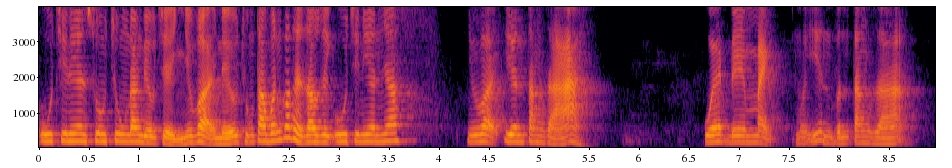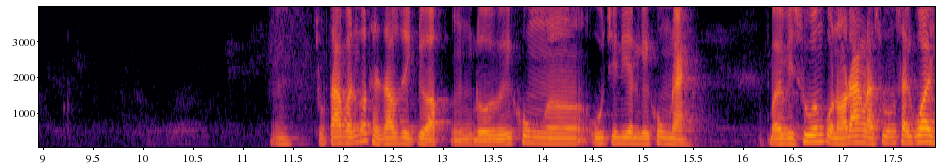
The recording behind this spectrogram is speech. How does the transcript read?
U trên yên xung chung đang điều chỉnh như vậy, nếu chúng ta vẫn có thể giao dịch U trên yên nhá như vậy yên tăng giá à? USD mạnh mà yên vẫn tăng giá. Ừ, chúng ta vẫn có thể giao dịch được ừ, đối với khung uh, U trên yên cái khung này. Bởi vì xu hướng của nó đang là xu hướng sideways.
